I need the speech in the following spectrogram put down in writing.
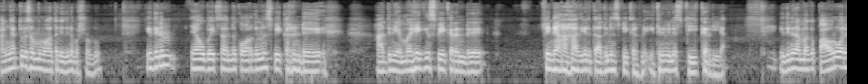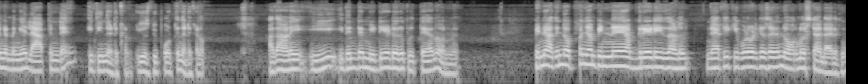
അങ്ങനത്തെ ഒരു സംഭവം മാത്രമേ ഇതിന് പ്രശ്നമുള്ളൂ. ഇതിനും ഞാൻ ഉപയോഗിച്ച സാധനത്തിന് സ്പീക്കർ ഉണ്ട്. അതിന് എം ഐക്കും സ്പീക്കർ ഉണ്ട്. പിന്നെ ആദ്യം എടുത്ത് അതിനും സ്പീക്കർ ഉണ്ട്. ഇതിന് പിന്നെ സ്പീക്കർ ഇല്ല. ഇതിന് നമുക്ക് പവർ പോലും കിട്ടണമെങ്കിൽ ലാപ്പിന്റെ ഇതിൽ നിന്ന് എടുക്കണം യു എസ് ബി പോർട്ടിൽ നിന്ന് എടുക്കണം. അതാണ് ഈ ഇതിന്റെ മിഡിയുടെ ഒരു പ്രത്യേകത എന്ന് പറഞ്ഞത്. പിന്നെ അതിന്റെ ഒപ്പം ഞാൻ പിന്നെ അപ്ഗ്രേഡ് ചെയ്തതാണ്. നേരത്തെ കീബോർഡ് പഠിക്കുന്ന സമയത്ത് നോർമൽ സ്റ്റാൻഡ് ആയിരുന്നു.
